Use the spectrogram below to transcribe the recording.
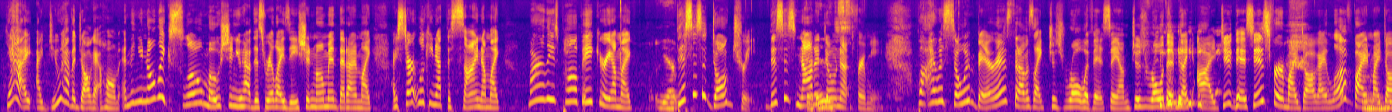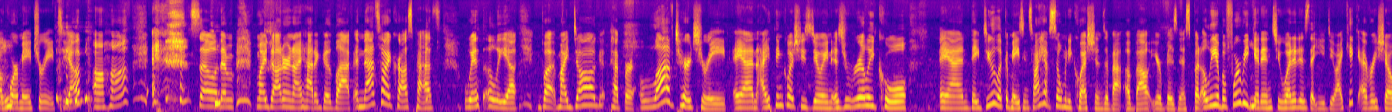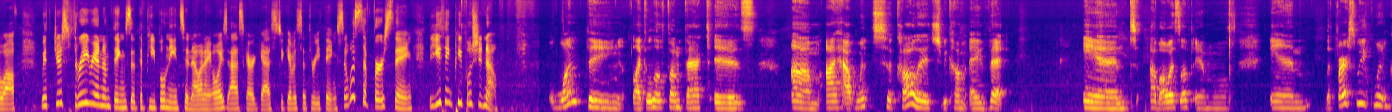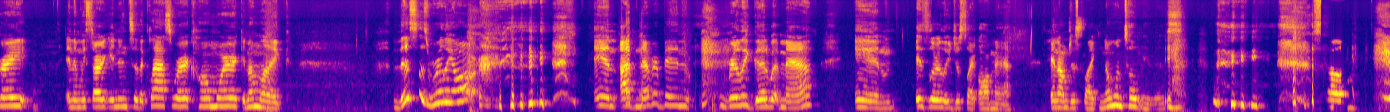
yeah, I, I do have a dog at home. And then, you know, like slow motion, you have this realization moment that I'm like, I start looking at the sign. I'm like, Marley's Paw Bakery. I'm like, Yep. This is a dog treat. This is not it a donut for me. But I was so embarrassed that I was like, just roll with it, Sam. Just roll with it. be like, I do. This is for my dog. I love buying mm-hmm. my dog mm-hmm. gourmet treats. Yep. Uh huh. so then my daughter and I had a good laugh. And that's how I crossed paths with Aliyah. But my dog, Pepper, loved her treat. And I think what she's doing is really cool and they do look amazing. So I have so many questions about about your business. But Aliyah, before we get into what it is that you do, I kick every show off with just three random things that the people need to know, and I always ask our guests to give us the three things. So what's the first thing that you think people should know? One thing, like a little fun fact, is um, I have went to college to become a vet, and I've always loved animals. And the first week went great and then we started getting into the classwork, homework, and I'm like, this is really hard. and I've never been really good with math. And it's literally just like all math. And I'm just like, no one told me this. Yeah. so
